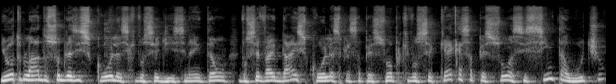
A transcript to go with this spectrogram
E outro lado sobre as escolhas que você disse, né? Então, você vai dar escolhas para essa pessoa porque você quer que essa pessoa se sinta útil,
